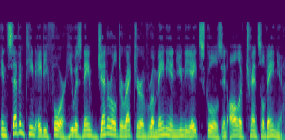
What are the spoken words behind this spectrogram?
In 1784 he was named General Director of Romanian Uniate schools in all of Transylvania.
